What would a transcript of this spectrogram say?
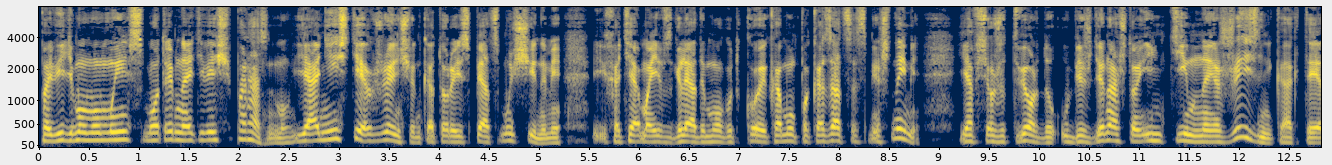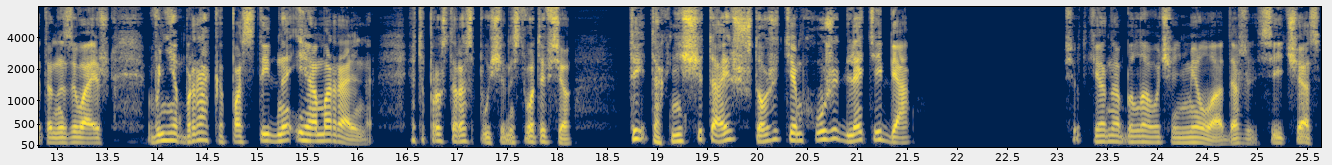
По-видимому, мы смотрим на эти вещи по-разному. Я не из тех женщин, которые спят с мужчинами, и хотя мои взгляды могут кое-кому показаться смешными, я все же твердо убеждена, что интимная жизнь, как ты это называешь, вне брака постыдна и аморальна. Это просто распущенность, вот и все. Ты так не считаешь, что же тем хуже для тебя. Все-таки она была очень мила, даже сейчас,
